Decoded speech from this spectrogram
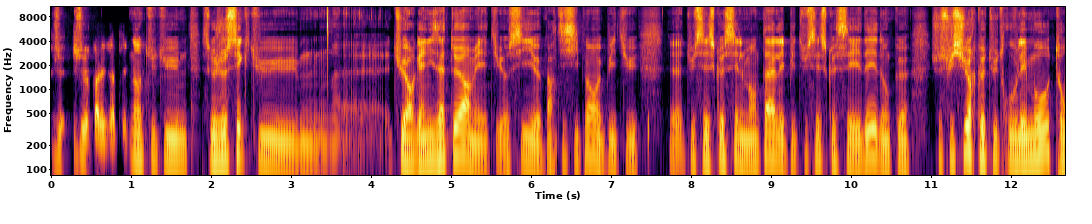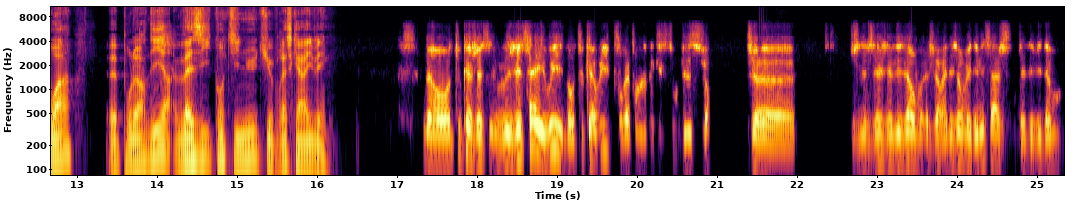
Je ne veux pas les appeler. Non, tu, tu, parce que je sais que tu, euh, tu es organisateur, mais tu es aussi euh, participant, et puis tu, euh, tu sais ce que c'est le mental, et puis tu sais ce que c'est aider. Donc, je suis sûr que tu trouves les mots, toi, pour leur dire vas-y, continue, tu es presque arrivé. Non, en tout cas, j'essaye, oui. Mais en tout cas, oui, pour répondre à ta question, bien sûr. Je, j'aurais déjà envoyé des messages, bien évidemment,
